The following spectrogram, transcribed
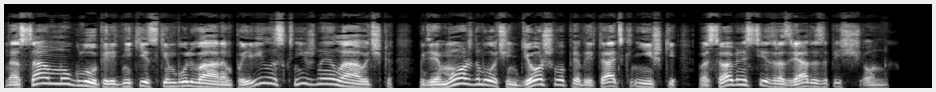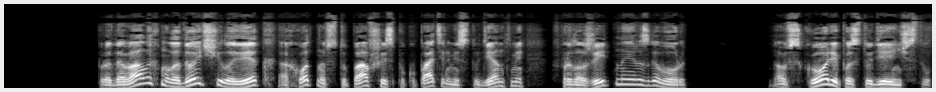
на самом углу перед Никитским бульваром, появилась книжная лавочка, где можно было очень дешево приобретать книжки, в особенности из разряда запрещенных. Продавал их молодой человек, охотно вступавший с покупателями-студентами в продолжительные разговоры. Но вскоре по студенчеству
